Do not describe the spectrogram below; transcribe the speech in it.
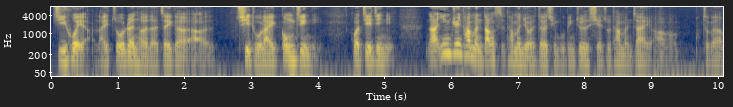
机会啊来做任何的这个呃企图来攻进你或接近你。那英军他们当时他们有的这个轻步兵，就是协助他们在呃这个。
